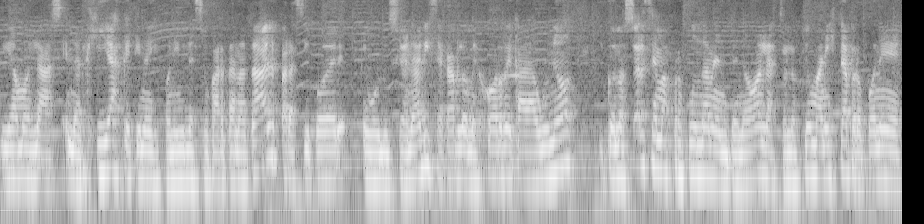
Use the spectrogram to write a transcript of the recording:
digamos, las energías que tiene disponible su carta natal, para así poder evolucionar y sacar lo mejor de cada uno y conocerse más profundamente, ¿no? La astrología humanista propone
